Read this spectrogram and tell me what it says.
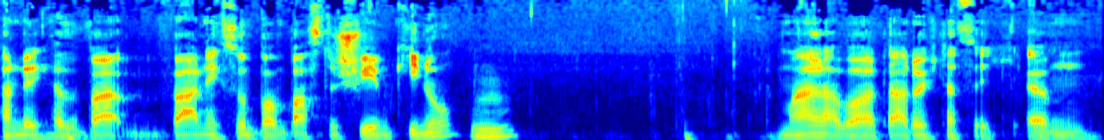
Fand ich. Also war, war nicht so bombastisch wie im Kino. Mal, aber dadurch, dass ich ähm,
